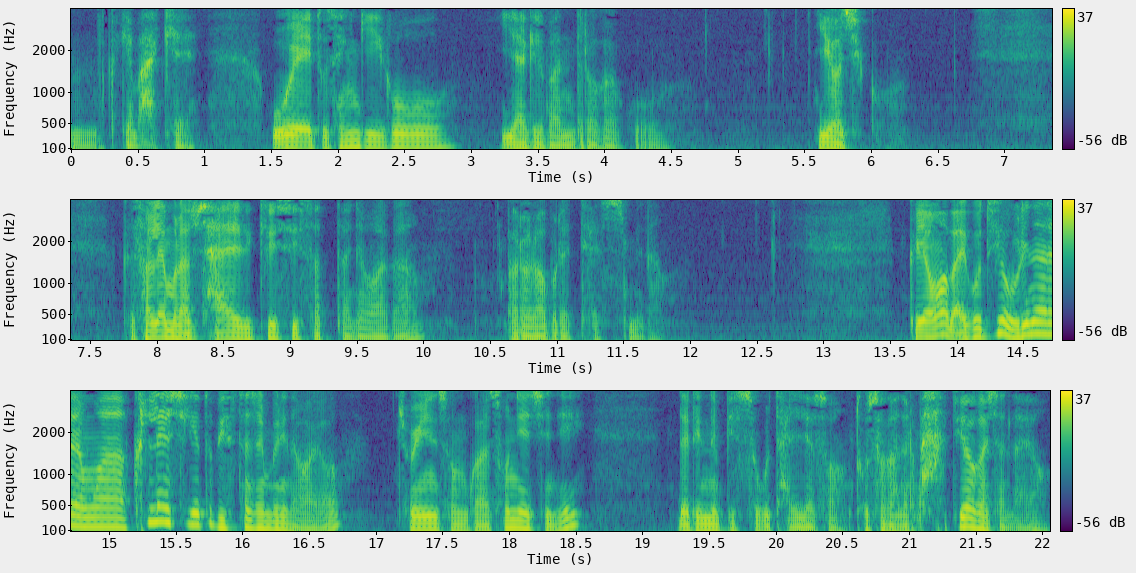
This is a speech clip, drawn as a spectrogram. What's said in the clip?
음, 그게 막 이렇게 오해도 생기고 이야기를 만들어가고 이어지고 그 설렘을 아주 잘 느낄 수 있었던 영화가 바로 러브레터였습니다. 그 영화 말고도요 우리나라 영화 클래식에도 비슷한 장면이 나와요. 조인성과 손예진이 내리는 빗속을 달려서 도서관으로 막 뛰어가잖아요.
